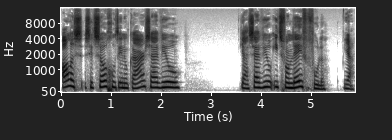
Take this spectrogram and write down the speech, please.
Alles zit zo goed in elkaar. Zij wil, ja, zij wil iets van leven voelen. ja.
